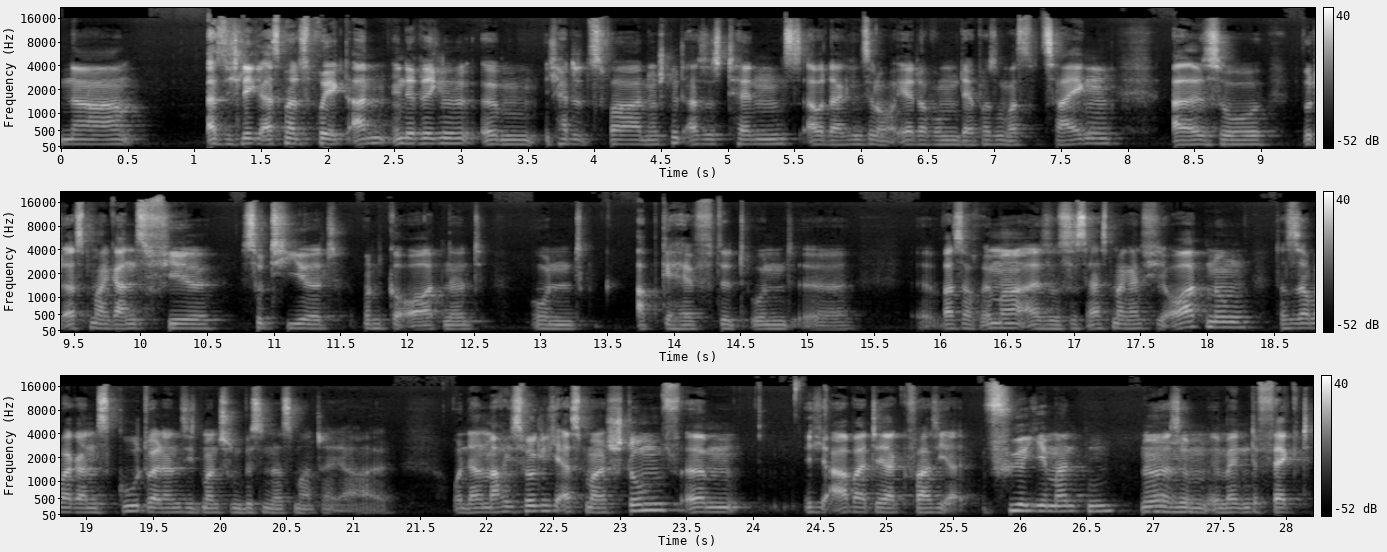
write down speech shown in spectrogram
Na, also ich lege erstmal das Projekt an in der Regel. Ähm, ich hatte zwar eine Schnittassistenz, aber da ging es dann auch eher darum, der Person was zu zeigen. Also wird erstmal ganz viel sortiert und geordnet und abgeheftet und äh, äh, was auch immer. Also es ist erstmal ganz viel Ordnung. Das ist aber ganz gut, weil dann sieht man schon ein bisschen das Material. Und dann mache ich es wirklich erstmal stumpf. Ähm, ich arbeite ja quasi für jemanden. Ne? Also im, im Endeffekt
